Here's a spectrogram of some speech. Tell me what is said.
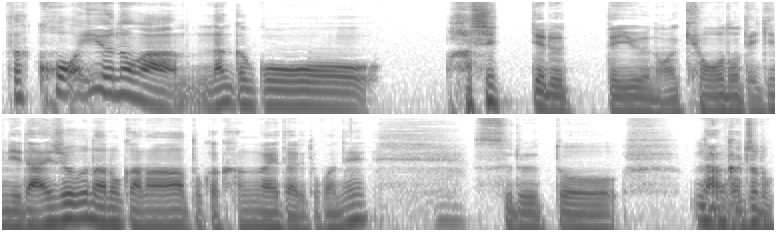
ただこういうのが、なんかこう、走ってるってていうのは強度的に大丈夫なのかなとか考えたりとかねするとなんかちょっと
